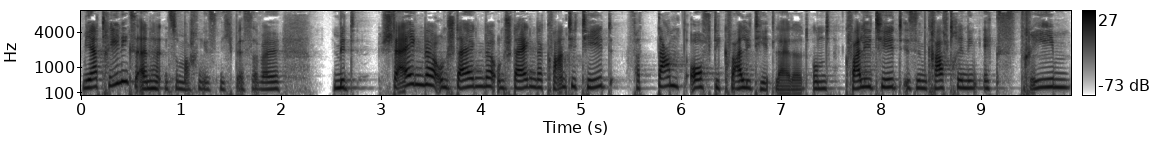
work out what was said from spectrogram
Mehr Trainingseinheiten zu machen ist nicht besser, weil mit steigender und steigender und steigender Quantität verdammt oft die Qualität leidet. Und Qualität ist im Krafttraining extrem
